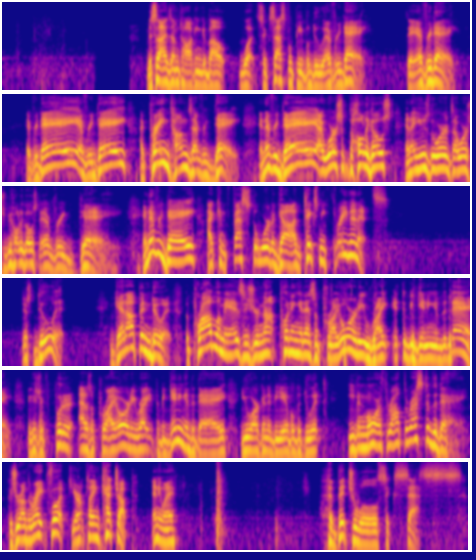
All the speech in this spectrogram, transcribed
besides I'm talking about what successful people do every day. Say every day. Every day every day I pray in tongues every day. And every day I worship the Holy Ghost and I use the words I worship the Holy Ghost every day. And every day I confess the Word of God. It takes me three minutes. Just do it get up and do it. The problem is is you're not putting it as a priority right at the beginning of the day. Because if you put it as a priority right at the beginning of the day you are going to be able to do it even more throughout the rest of the day. Because you're on the right foot. You aren't playing catch-up anyway. Habitual success.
